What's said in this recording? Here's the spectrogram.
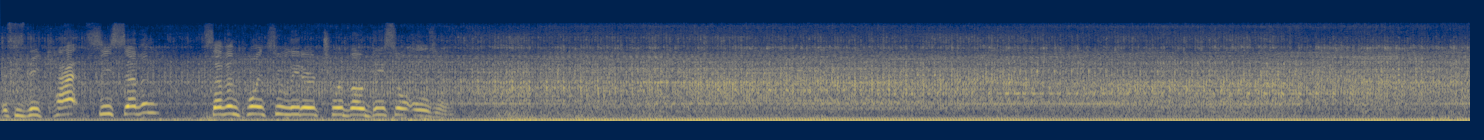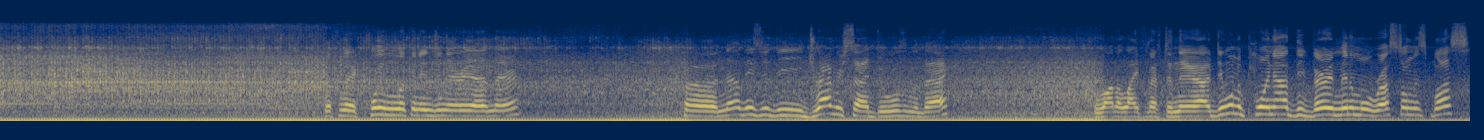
This is the Cat C7 7.2 liter turbo diesel engine. Definitely a clean looking engine area in there. Uh, now these are the driver's side duals in the back. A lot of life left in there. I do want to point out the very minimal rust on this bus.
